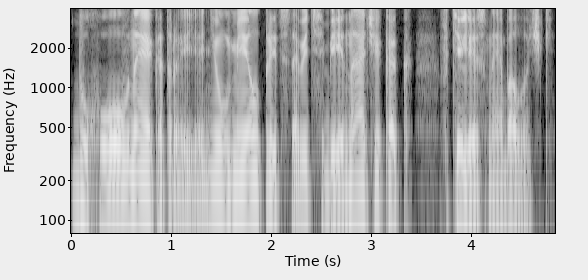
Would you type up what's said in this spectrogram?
духовное, которое я не умел представить себе иначе, как в телесной оболочке.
